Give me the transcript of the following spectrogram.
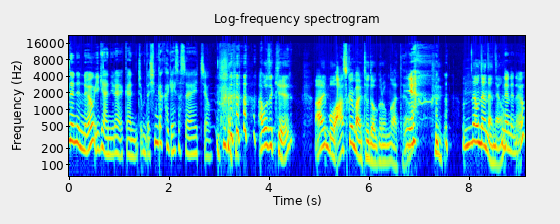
No, no, no. 이게 아니라 약간 좀 더 심각하게 했었어야 했죠. I was a kid. 아니 뭐 아스컬 말투도 그런 것 같아요. Yeah. no, no, no, no. No, no, no.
